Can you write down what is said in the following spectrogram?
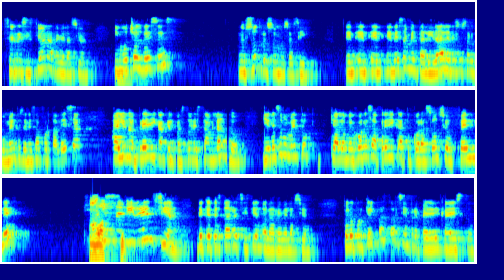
Se resistió a la revelación. Y muchas veces nosotros somos así. En, en, esa mentalidad, en esos argumentos, en esa fortaleza, hay una prédica que el pastor está hablando. Y en ese momento que a lo mejor esa prédica tu corazón se ofende, hay una evidencia de que te está resistiendo a la revelación. Pero ¿por qué el pastor siempre predica esto?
